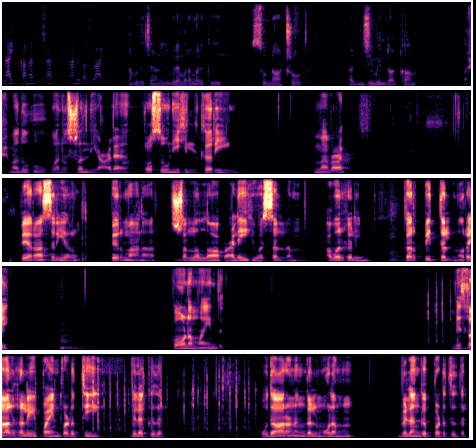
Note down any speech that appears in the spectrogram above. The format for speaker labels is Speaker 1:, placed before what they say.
Speaker 1: like, comment, share, and subscribe.
Speaker 2: நமது சேனலில் விளம்பரங்களுக்கு சுன்னா truth at Gmail dot com
Speaker 3: نحمده ونصلي على رسوله الكريم ما بعد பேராசிரியர் பெருமானார் ஸல்லல்லாஹு அலைஹி வஸல்லம் அவர்களின் கற்பித்தல் முறை கோணம் ஐந்து மிசால்களை பயன்படுத்தி விளக்குதல். உதாரணங்கள் மூலம் விளங்கப்படுத்துதல்.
